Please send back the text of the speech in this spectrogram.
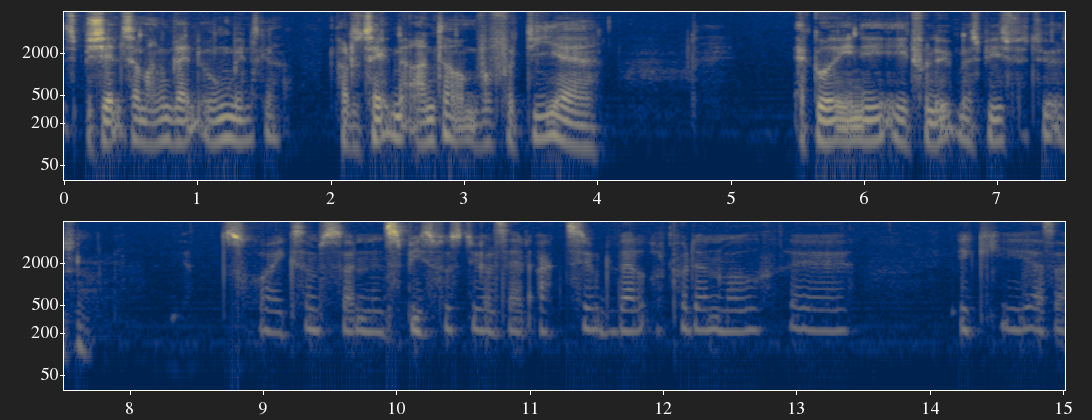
specielt så mange blandt unge mennesker? Har du talt med andre om, hvorfor de er, er gået ind i et forløb med spiseforstyrrelse? Jeg tror ikke som sådan en spisforstyrrelse er et aktivt valg på den måde. Øh, ikke i, altså,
